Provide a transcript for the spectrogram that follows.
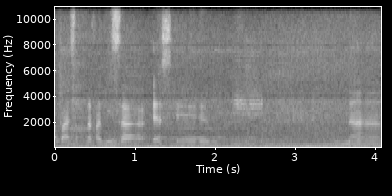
Nakapasok na kami sa SM na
